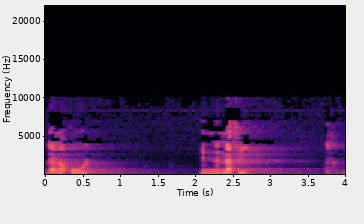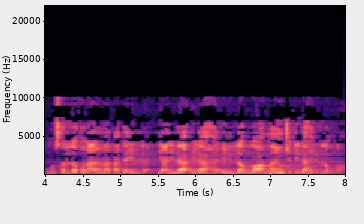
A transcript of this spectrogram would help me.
لا نقول إن النفي مسلط على ما بعد إلا يعني لا إله إلا الله ما يوجد إله إلا الله.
